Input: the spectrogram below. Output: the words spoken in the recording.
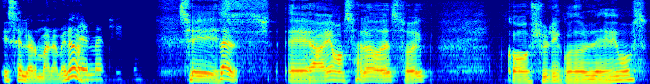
es el hermano menor. El machito. Sí, Claro. eh, habíamos hablado de eso hoy con Julie cuando lo leímos.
